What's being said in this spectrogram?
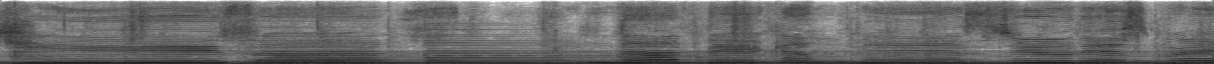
Jesus, nothing compares to this grace.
